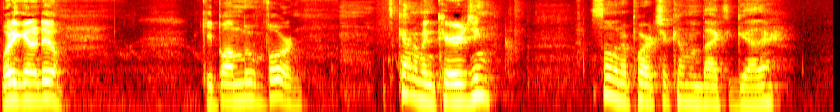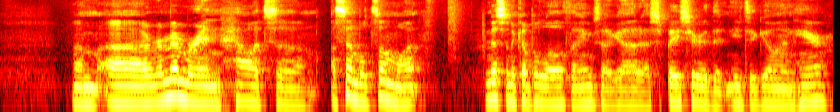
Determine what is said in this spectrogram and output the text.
What are you going to do? Keep on moving forward. It's kind of encouraging. Some of the parts are coming back together. I'm uh, remembering how it's uh, assembled somewhat. Missing a couple little things. I got a spacer that needs to go in here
